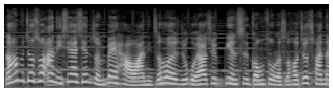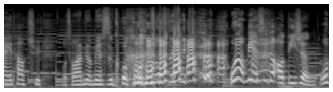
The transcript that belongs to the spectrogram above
然后他们就说啊，你现在先准备好啊，你之后如果要去面试工作的时候，就穿那一套去。我从来没有面试过工作，所以 我有面试就 audition，我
